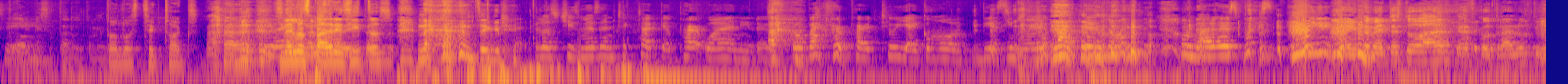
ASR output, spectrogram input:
Sí. te dormiste tarde otra vez. Todos los TikToks. De los padrecitos. Los chismes en TikTok, que part one y luego go back for part two y hay como 19 partes, ¿no? Una hora después. Sí. Y ahí te metes tú a, a encontrar el último.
